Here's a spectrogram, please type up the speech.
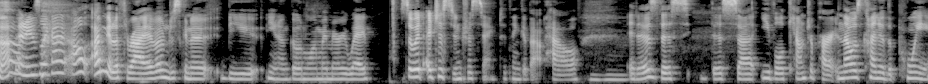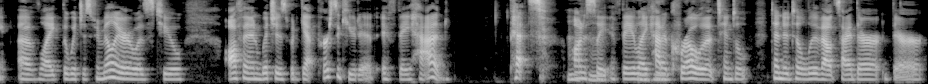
and he's like, I, am going to thrive. I'm just going to be, you know, going along my merry way. So it, it's just interesting to think about how mm-hmm. it is this this uh, evil counterpart, and that was kind of the point of like the witches familiar was to often witches would get persecuted if they had pets. Mm-hmm. Honestly, if they like mm-hmm. had a mm-hmm. crow that tend to, tended to live outside their their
